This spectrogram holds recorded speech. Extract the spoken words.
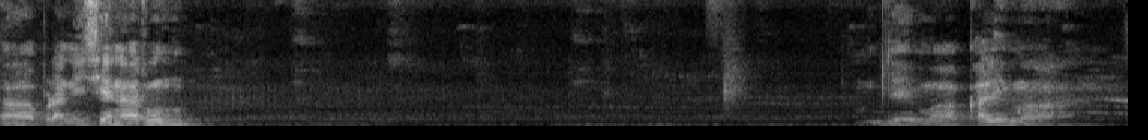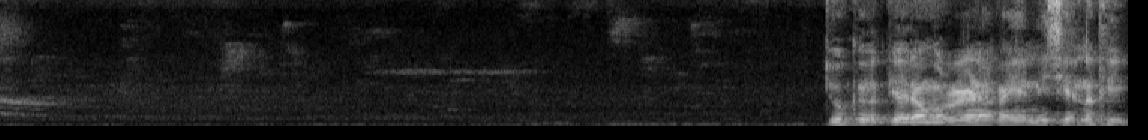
આપણા નીચેના રૂમ. જય મા કાળી મા જો કે અત્યારે અમારો રહેણાંક અહીંયા નીચે નથી.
